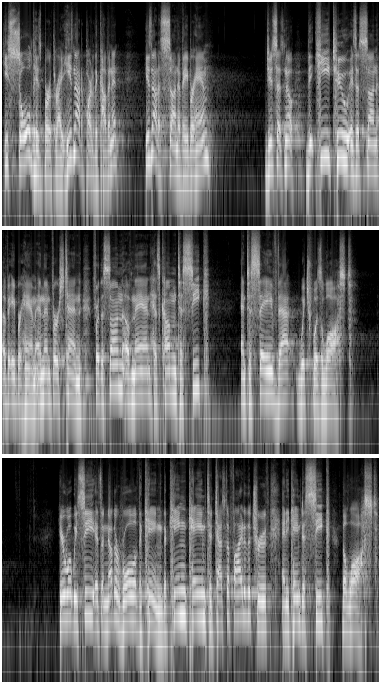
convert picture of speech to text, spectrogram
He sold his birthright. He's not a part of the covenant. He's not a son of Abraham. Jesus says, no, he too is a son of Abraham. And then verse 10 For the Son of Man has come to seek and to save that which was lost. Here, what we see is another role of the king. The king came to testify to the truth, and he came to seek the lost.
